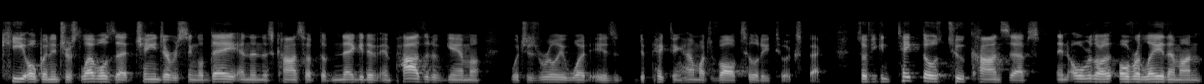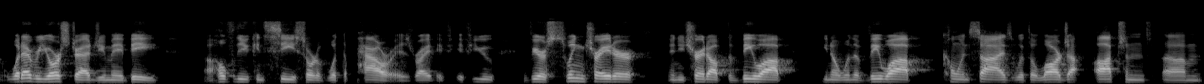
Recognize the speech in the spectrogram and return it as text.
key open interest levels that change every single day, and then this concept of negative and positive gamma, which is really what is depicting how much volatility to expect. So if you can take those two concepts and over overlay them on whatever your strategy may be, uh, hopefully you can see sort of what the power is, right? If, if you if you're a swing trader and you trade off the VWAP, you know when the VWAP coincides with a large options um,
